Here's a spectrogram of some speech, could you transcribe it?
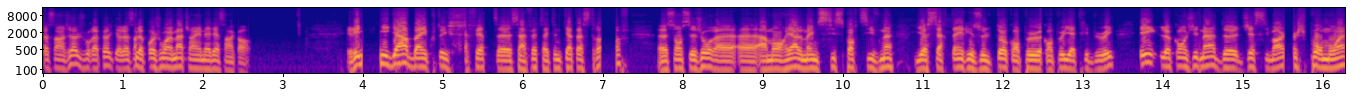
Los Angeles, je vous rappelle que Los Angeles n'a pas joué un match en MLS encore. Rémi Garde, ben écoutez, ça a fait, euh, ça a fait, ça a été une catastrophe. Euh, son séjour à, Montréal, même si sportivement, il y a certains résultats qu'on peut, qu'on peut y attribuer. Et le congédiement de Jesse Marsh, pour moi,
